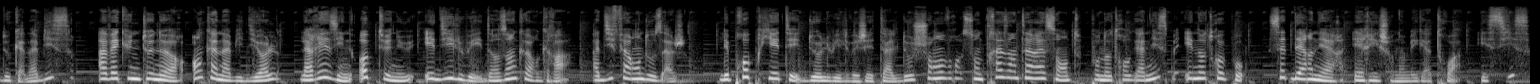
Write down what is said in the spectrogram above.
de cannabis, avec une teneur en cannabidiol, la résine obtenue est diluée dans un cœur gras à différents dosages. Les propriétés de l'huile végétale de chanvre sont très intéressantes pour notre organisme et notre peau. Cette dernière est riche en oméga 3 et 6,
